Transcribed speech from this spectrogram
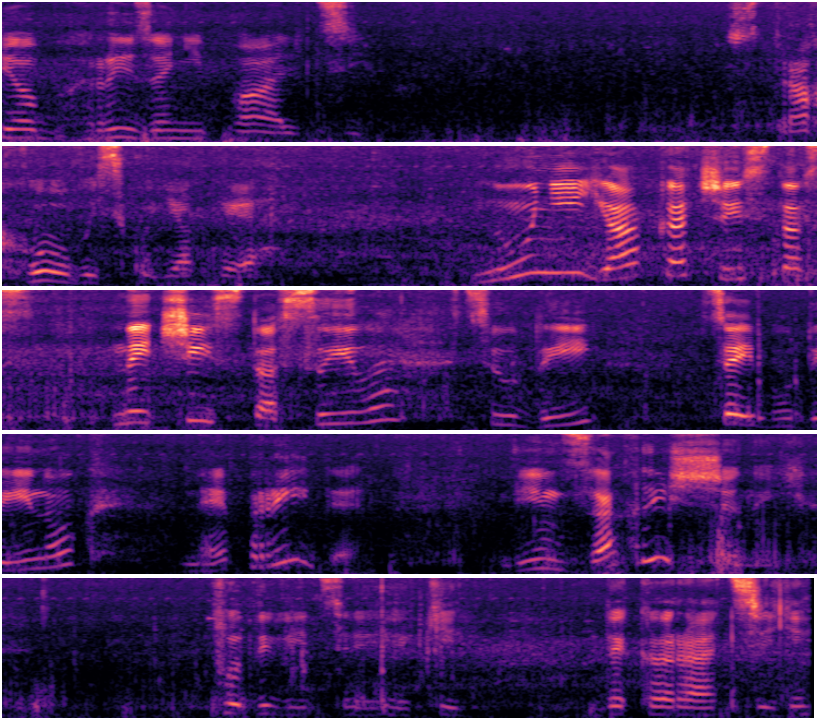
чи обгризані пальці. Страховисько яке. Ну, ніяка чиста, нечиста сила сюди, цей будинок не прийде. Він захищений. Подивіться, які декорації.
